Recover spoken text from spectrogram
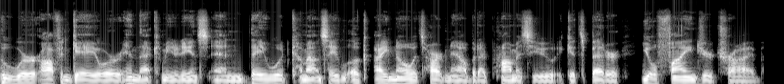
who were often gay or in that community, and, and they would come out and say, "Look, I know it's hard now, but I promise you, it gets better. You'll find your tribe."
